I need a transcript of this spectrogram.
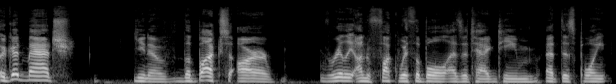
a good match. You know, the Bucks are really unfuckwithable as a tag team at this point.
